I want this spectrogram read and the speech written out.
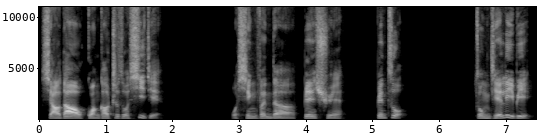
小到广告制作细节。我兴奋的边学边做，总结利弊，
